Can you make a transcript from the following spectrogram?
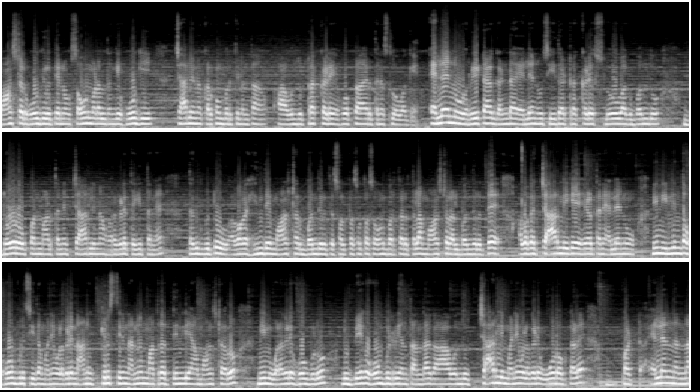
ಮಾನ್ಸ್ಟರ್ ಹೋಗಿರುತ್ತೆ, ನಾವು ಸೌಂಡ್ ಮಾಡಲ್ದಂಗೆ ಹೋಗಿ ಚಾರ್ಲಿನ ಕರ್ಕೊಂಡು ಬರ್ತೀನಿ ಅಂತ ಆ ಒಂದು ಟ್ರಕ್ ಕಡೆ ಹೋಗ್ತಾ ಇರ್ತಾನೆ ಸ್ಲೋ ಆಗಿ. ಎಲೆನು, ರೀಟಾ ಗಂಡ ಎಲೆನು ಸೀದಾ ಟ್ರಕ್ ಕಡೆ ಸ್ಲೋ ಆಗಿ ಬಂದು ಡೋರ್ ಓಪನ್ ಮಾಡ್ತಾನೆ, ಚಾರ್ಲಿನ ಹೊರಗಡೆ ತೆಗಿತಾನೆ. ತೆಗೆದ್ಬಿಟ್ಟು ಅವಾಗ ಹಿಂದೆ ಮಾನ್ಸ್ಟರ್ ಬಂದಿರುತ್ತೆ, ಸ್ವಲ್ಪ ಸ್ವಲ್ಪ ಸೌಂಡ್ ಬರ್ತಾ ಇರುತ್ತಲ್ಲ ಮಾನ್ಸ್ಟರ್ ಅಲ್ಲಿ ಬಂದಿರುತ್ತೆ. ಅವಾಗ ಚಾರ್ಲಿಗೆ ಹೇಳ್ತಾನೆ, ಅಲ್ಲೇನು, ನೀನು ಇಲ್ಲಿಂದ ಹೋಗ್ಬಿಡು, ಸೀದಾ ಮನೆ ಒಳಗಡೆ, ನಾನು ಕಿರಿಸ್ತೀನಿ ನನಗೆ ಮಾತ್ರ ತಿನ್ಲಿ ಆ ಮಾನ್ಸ್ಟರು ನೀನು ಒಳಗಡೆ ಹೋಗ್ಬಿಡು, ನೀವು ಬೇಗ ಹೋಗ್ಬಿಡ್ರಿ ಅಂತ ಅಂದಾಗ ಆ ಒಂದು ಚಾರ್ಲಿ ಮನೆ ಒಳಗಡೆ ಓಡೋಗ್ತಾಳೆ ಬಟ್ ಎಲೆನನ್ನ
